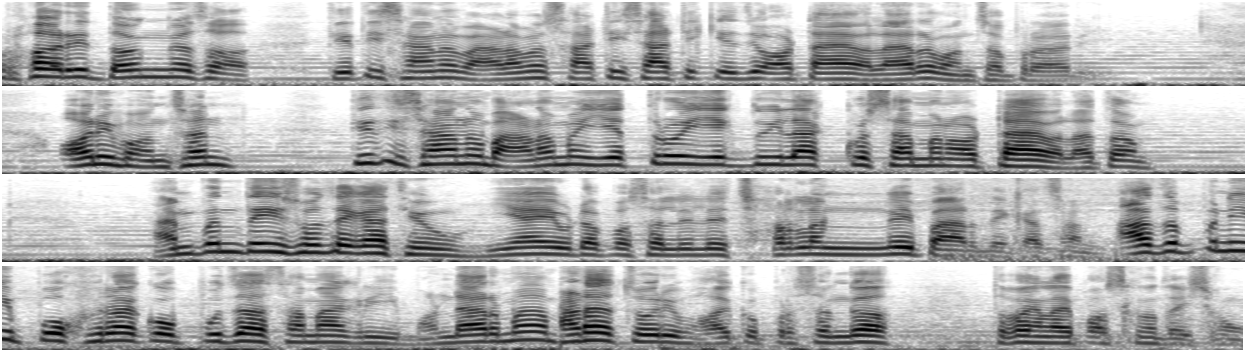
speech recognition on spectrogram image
प्रहरी दङ्ग छ। त्यति सानो भाँडामा साठी साठी केजी अटायो होला र भन्छ प्रहरी। अनि भन्छन् त्यति सानो भाँडामा यत्रो एक दुई लाखको सामान अटायो होला त। हामी पनि त्यही सोचेका थियौँ यहाँ एउटा पसलेले छर्लङ्गै पारिदिएका छन्। आज पनि पोखराको पूजा सामग्री भण्डारमा भाँडा चोरी भएको प्रसङ्ग तपाईँलाई पस्काउँदैछौँ।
